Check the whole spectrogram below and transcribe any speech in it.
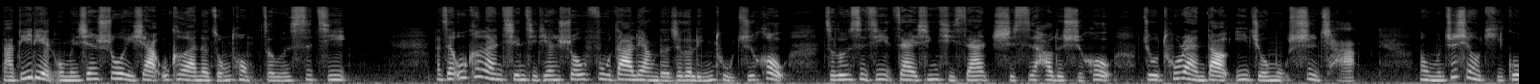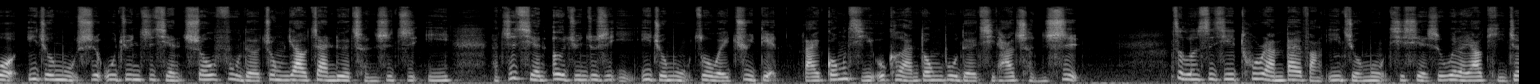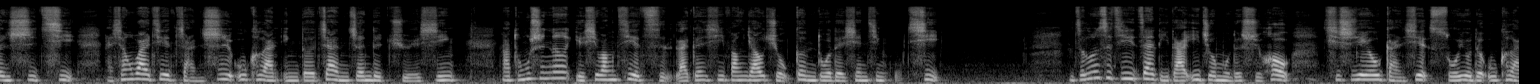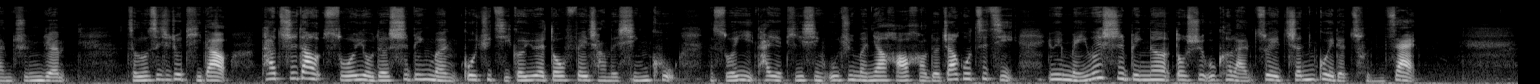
那第一点，我们先说一下乌克兰的总统泽伦斯基。那在乌克兰前几天收复大量的这个领土之后，泽伦斯基在星期三十四号的时候就突然到伊久姆视察。那我们之前有提过，伊久姆是乌军之前收复的重要战略城市之一。那之前俄军就是以伊久姆作为据点来攻击乌克兰东部的其他城市。泽伦斯基突然拜访伊久姆，其实也是为了要提振士气，来向外界展示乌克兰赢得战争的决心。那同时呢，也希望借此来跟西方要求更多的先进武器。泽伦斯基在抵达伊久姆的时候，其实也有感谢所有的乌克兰军人。泽伦斯基就提到，他知道所有的士兵们过去几个月都非常的辛苦，所以他也提醒乌军们要好好的照顾自己，因为每一位士兵呢都是乌克兰最珍贵的存在。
